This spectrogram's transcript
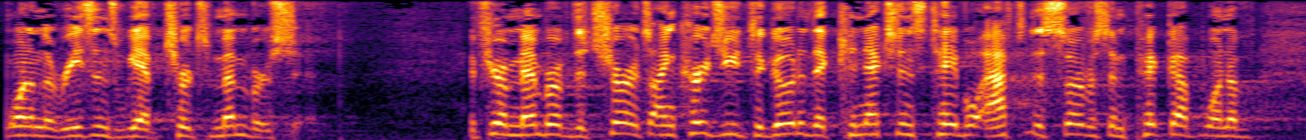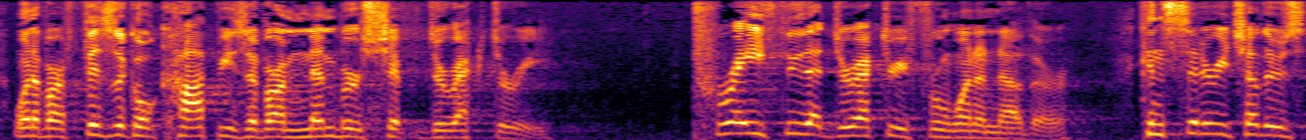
One of the reasons we have church membership. If you're a member of the church, I encourage you to go to the connections table after the service and pick up one of, one of our physical copies of our membership directory. Pray through that directory for one another. Consider each other's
